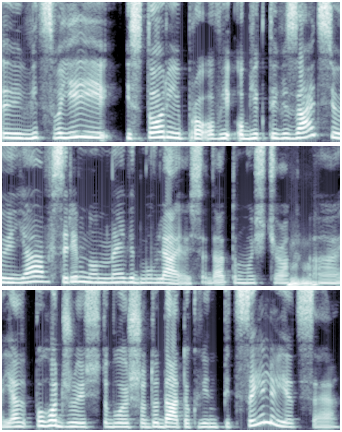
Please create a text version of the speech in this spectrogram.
е, від своєї історії про об'єктивізацію я все рівно не відмовляюся, да? тому що е, я погоджуюсь з тобою, що додаток він підсилює це,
